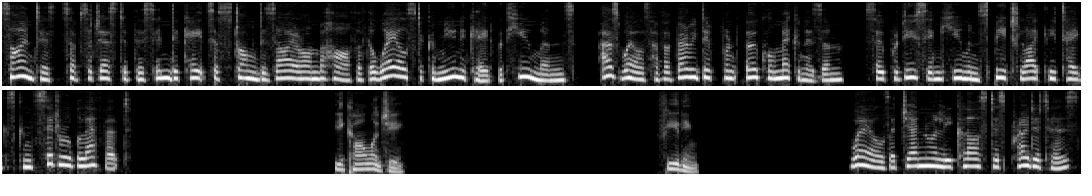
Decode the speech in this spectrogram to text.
Scientists have suggested this indicates a strong desire on behalf of the whales to communicate with humans, as whales have a very different vocal mechanism, so producing human speech likely takes considerable effort. Ecology Feeding Whales are generally classed as predators,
